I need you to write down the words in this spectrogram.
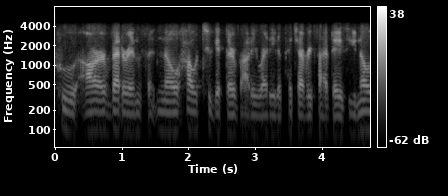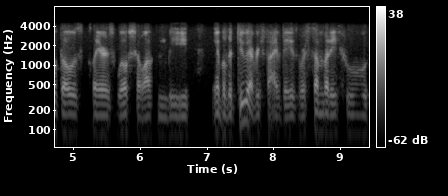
who are veterans that know how to get their body ready to pitch every five days. You know those players will show up and be able to do every five days where somebody who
